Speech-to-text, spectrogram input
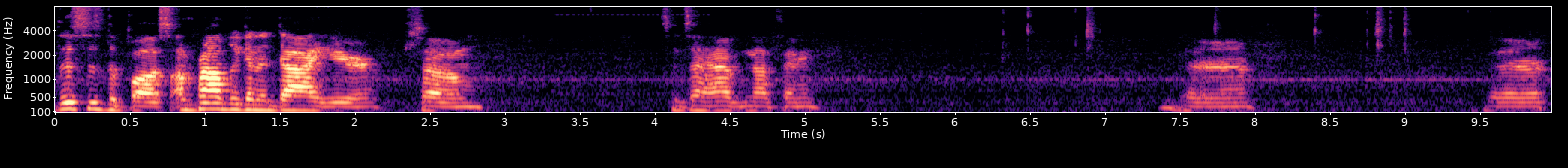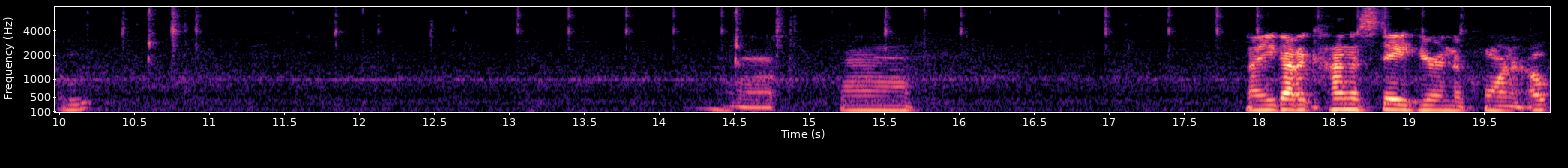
this is the boss. I'm probably gonna die here, so since I have nothing. There. There. now you gotta kind of stay here in the corner. Oh.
